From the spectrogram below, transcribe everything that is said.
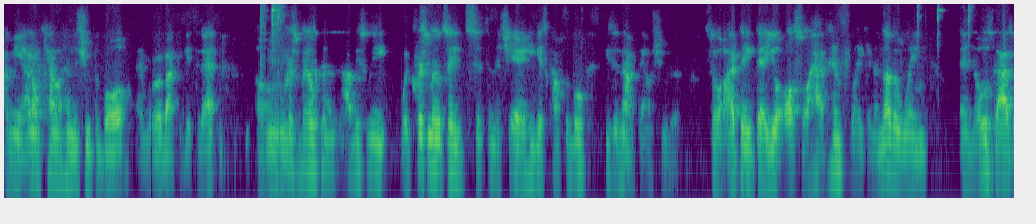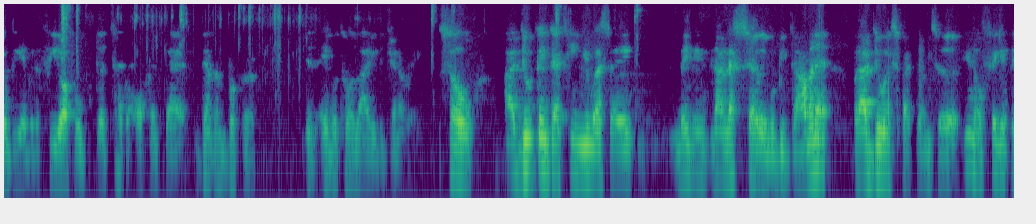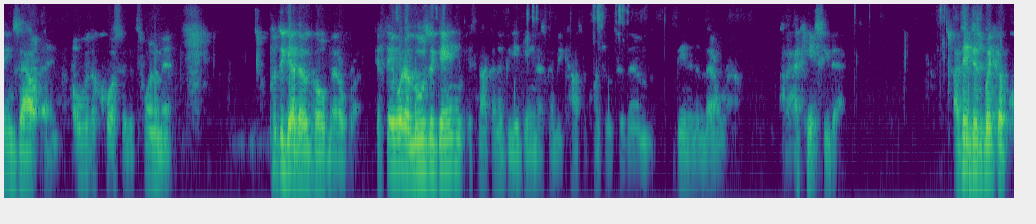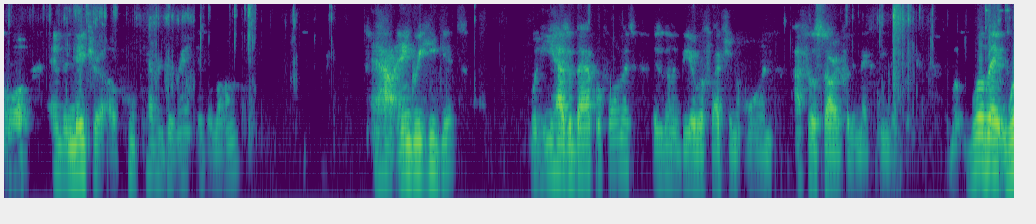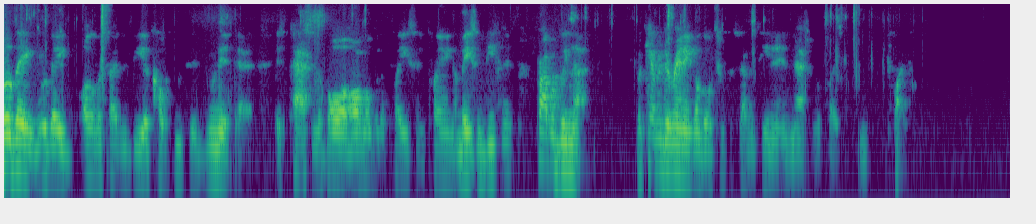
I mean, I don't count on him to shoot the ball, and we're about to get to that. Um, Mhm. Khris Middleton, obviously, when Khris Middleton sits in the chair, he gets comfortable. He's a knockdown shooter. So I think that you'll also have him flanking another wing, and those guys will be able to feed off of the type of offense that Devin Booker is able to allow you to generate. So I do think that Team USA maybe not necessarily will be dominant, but I do expect them to, you know, figure things out and over the course of the tournament, put together a gold medal run. If they were to lose a game, it's not going to be a game that's going to be consequential to them being in the medal round. I, I can't see that. I think this wake up call and the nature of who Kevin Durant is alone and how angry he gets when he has a bad performance is going to be a reflection on. I feel sorry for the next team. Will they will they will they all of a sudden be a cohesive unit that is passing the ball all over the place and playing amazing defense? Probably not. But Kevin Durant ain't gonna go two for seventeen in international play twice.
